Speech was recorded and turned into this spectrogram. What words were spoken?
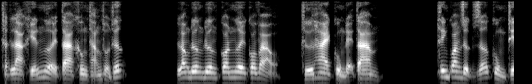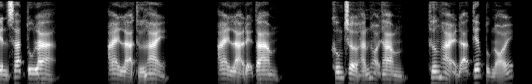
Thật là khiến người ta không thắng thổ thức. Long đương đương con ngươi co vào, thứ hai cùng đệ tam. Thinh quang rực rỡ cùng thiên sát tu la. Ai là thứ hai? Ai là đệ tam? Không chờ hắn hỏi thăm, thương hải đã tiếp tục nói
